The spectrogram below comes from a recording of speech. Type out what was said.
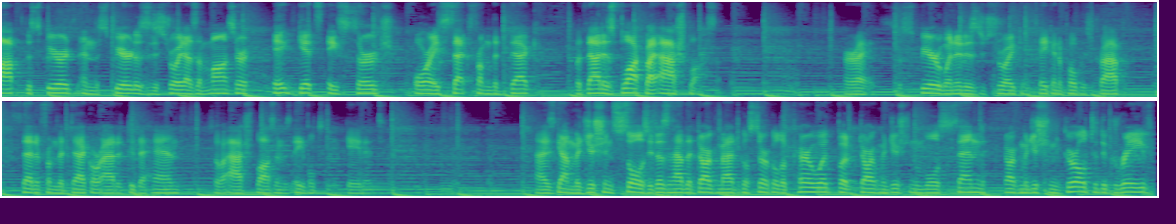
popped the Spirit and the Spirit is destroyed as a monster, it gets a search or a set from the deck, but that is blocked by Ash Blossom. Alright, so Spirit, when it is destroyed, can take an Apophis trap, set it from the deck, or add it to the hand, so Ash Blossom is able to negate it. Now he's got Magician Souls. He doesn't have the Dark Magical Circle to pair with, but Dark Magician will send Dark Magician Girl to the grave.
